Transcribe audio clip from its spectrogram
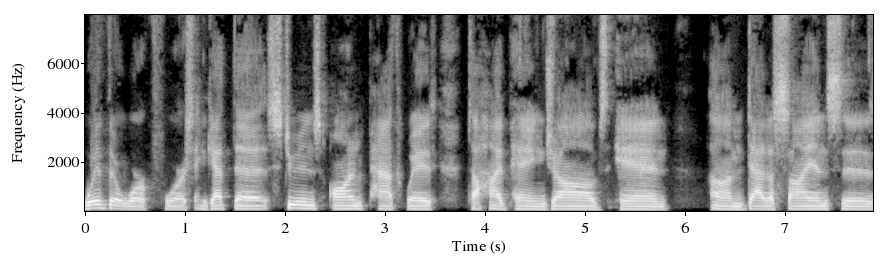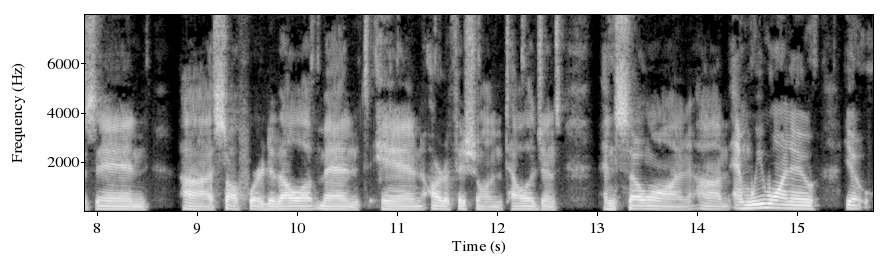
with their workforce and get the students on pathways to high paying jobs in um, data sciences in uh, software development in artificial intelligence and so on um, and we want to you know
